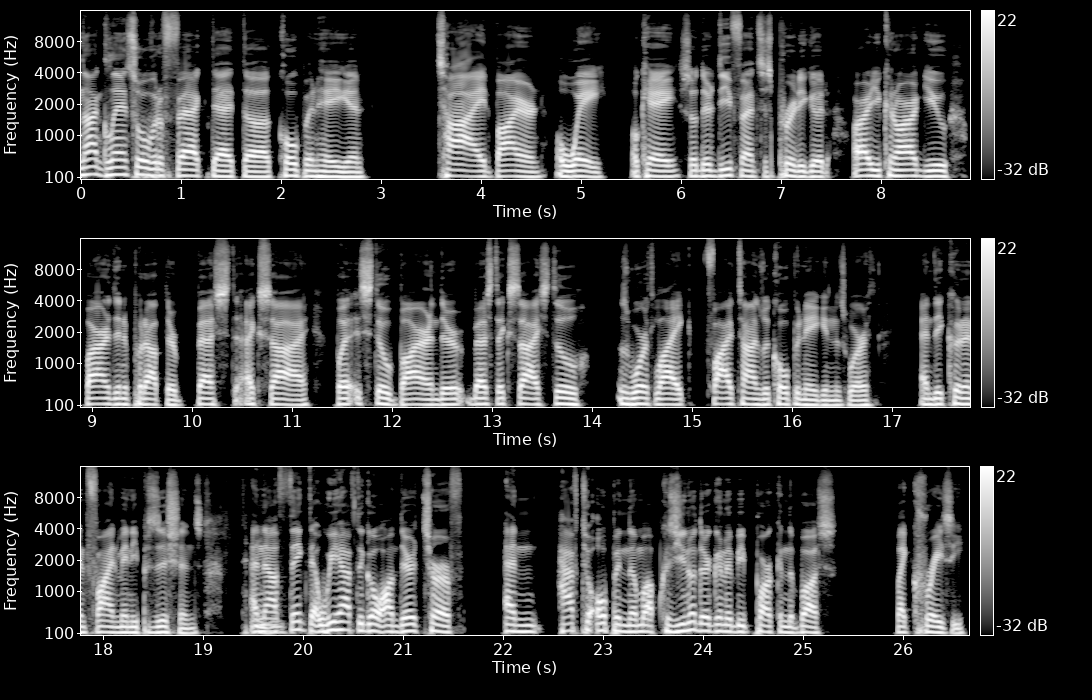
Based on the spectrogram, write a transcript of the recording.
not glance over the fact that uh, Copenhagen tied Bayern away. Okay, so their defense is pretty good. All right, you can argue Bayern didn't put out their best XI, but it's still Bayern. Their best XI still is worth like five times what Copenhagen is worth, and they couldn't find many positions. And now think that we have to go on their turf and have to open them up because you know they're going to be parking the bus like crazy.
